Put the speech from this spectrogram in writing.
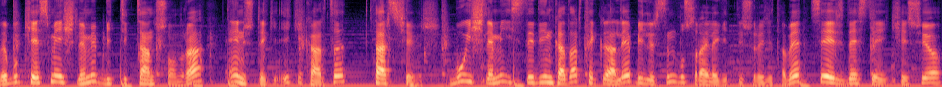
Ve bu kesme işlemi bittikten sonra en üstteki iki kartı ters çevir. Bu işlemi istediğin kadar tekrarlayabilirsin bu sırayla gittiği sürece tabi. Seyirci desteği kesiyor.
